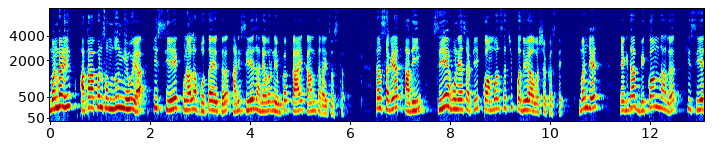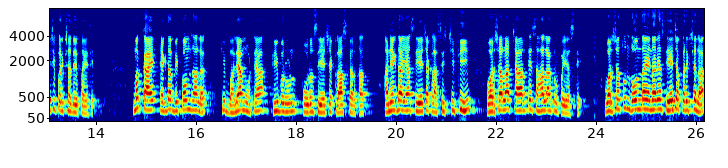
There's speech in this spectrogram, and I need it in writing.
मंडळी आता आपण समजून घेऊया की सी ए कुणाला होता येतं आणि सी ए झाल्यावर नेमकं काय काम करायचं असतं. तर सगळ्यात आधी सी ए होण्यासाठी कॉमर्सची पदवी आवश्यक असते. म्हणजेच एकदा बी कॉम झालं की सी एची परीक्षा देता येते. मग काय? एकदा बी कॉम झालं की भल्या मोठ्या फी भरून पोरं सी एचे क्लास करतात. अनेकदा या सी एच्या क्लासेसची फी वर्षाला चार ते सहा लाख रुपये असते. वर्षातून दोनदा येणाऱ्या सी एच्या परीक्षेला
